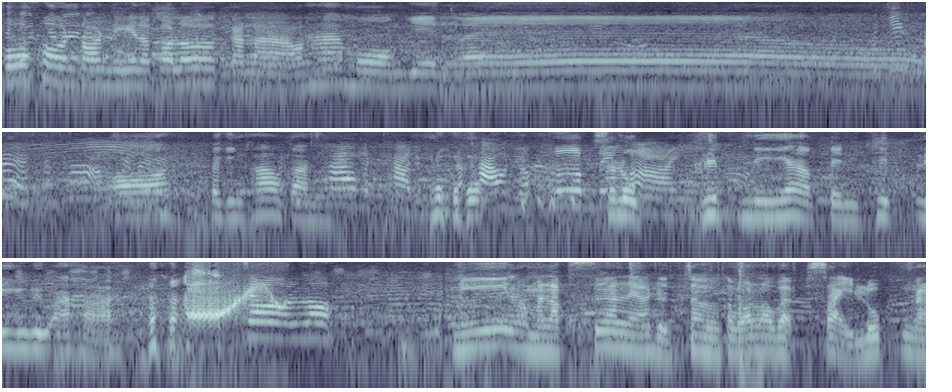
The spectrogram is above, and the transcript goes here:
โอ้คน ตอนนี้เราก็เลิกกันแล้วห้าโมงเย็นแล้วกินเบรกอ๋อไปกินข้าวกันข้าวกันค่ะเดี๋ยวกินข้าวเดี๋ยวเพิ่มได้สรุปไหมคลิปนี้อะเป็นคลิปรีวิวอาหารโจโลนี่เรามารับเสื้อแล้ว เดี๋ยวเจอกันว่าเราแบบใส่ลุคไหน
